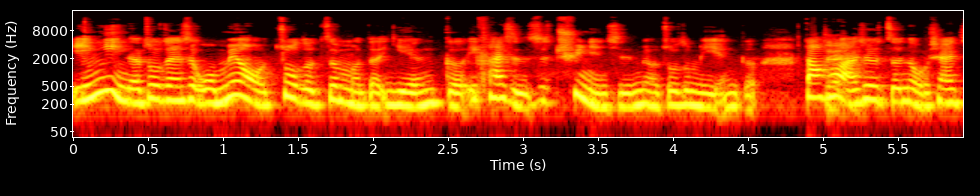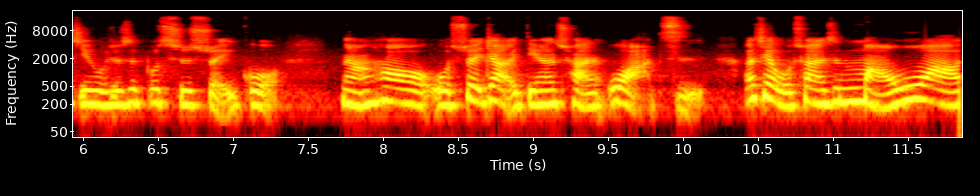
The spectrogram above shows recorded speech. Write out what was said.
隐隐的做这件事，我没有做的这么的严格。一开始是去年其实没有做这么严格，到后来就真的，我现在几乎就是不吃水果。然后我睡觉一定要穿袜子，而且我穿的是毛袜。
